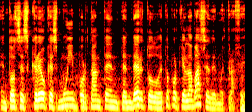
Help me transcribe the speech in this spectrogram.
Entonces creo que es muy importante entender todo esto porque es la base de nuestra fe.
